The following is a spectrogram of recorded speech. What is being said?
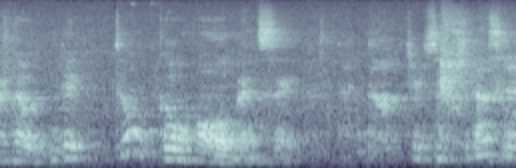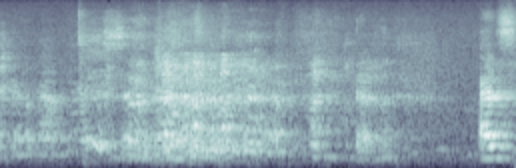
I know, Nick, don't go home and say, that doctor said she doesn't care about medicine. yeah. As,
